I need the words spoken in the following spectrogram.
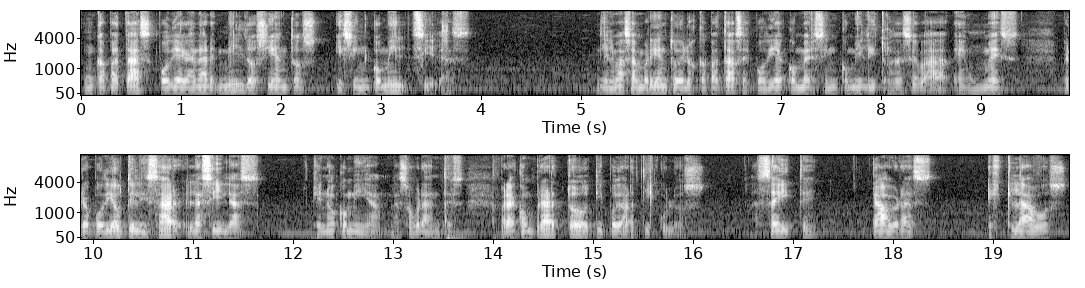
Un capataz podía ganar 1.200 y 5.000 silas. Ni el más hambriento de los capataces podía comer 5.000 litros de cebada en un mes, pero podía utilizar las silas que no comía, las sobrantes, para comprar todo tipo de artículos, aceite, cabras, esclavos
